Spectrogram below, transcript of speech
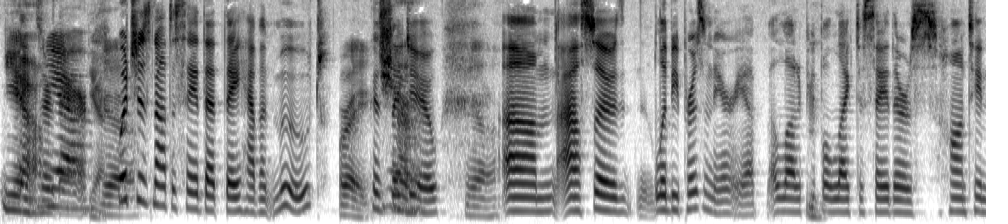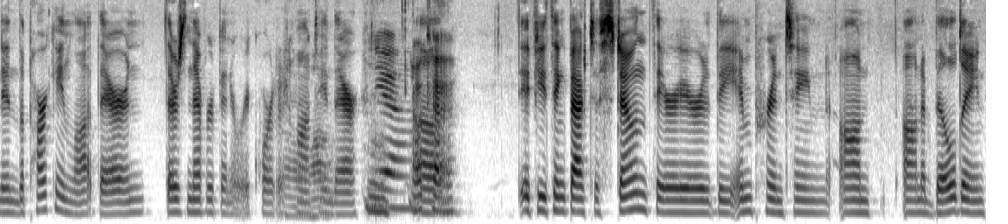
yeah. things are Yeah. there, Yeah. which is not to say that they haven't moved Right. because Sure. they do. Yeah. Um, also, Libby Prison area. A lot of Mm. people like to say there's haunting in the parking lot there, and there's never been a recorded Oh, haunting there. Yeah. Okay. If you think back to stone theory or the imprinting on on a building,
